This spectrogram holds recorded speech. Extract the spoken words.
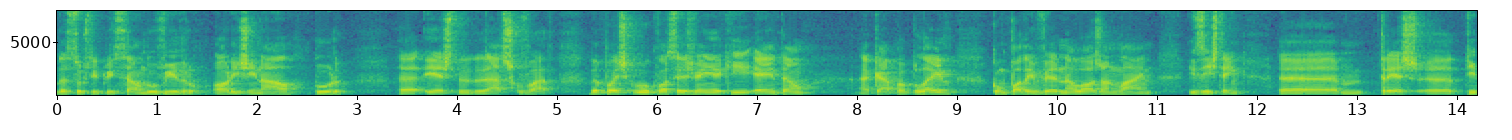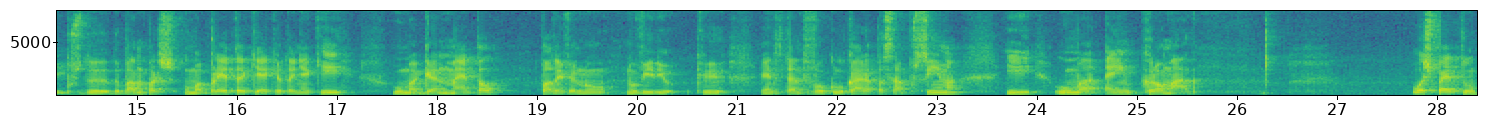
da substituição do vidro original por uh, este de aço escovado. Depois o que vocês veem aqui é então a capa Blade. Como podem ver na loja online, existem uh, três uh, tipos de, de, bumpers. Uma preta, que é a que eu tenho aqui, uma gunmetal, podem ver no, no vídeo que entretanto vou colocar a passar por cima, e uma em cromado. O aspecto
